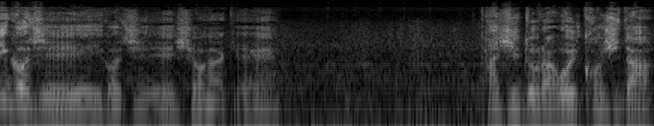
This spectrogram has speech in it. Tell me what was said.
이거지. 이거지. 시원하게. 다시 돌아올 것이다.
